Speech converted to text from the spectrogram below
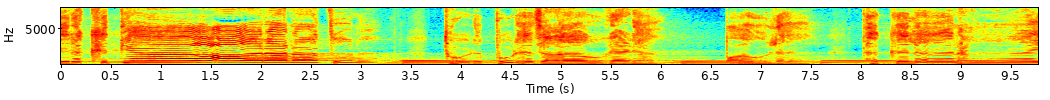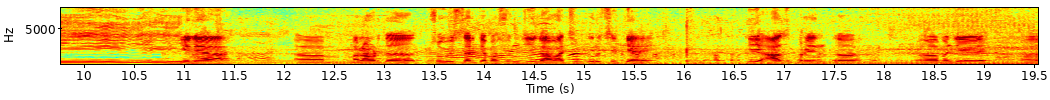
रख रानातून थोड पुढं जाऊ गड्या. पाऊल थकल नाही. गेल्या अ, मला वाटतं चोवीस तारखेपासून जी गावाची पूरस्थिती आहे ती आजपर्यंत अ, म्हणजे अ,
